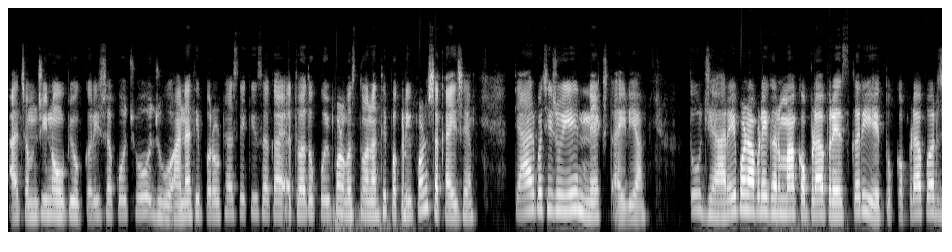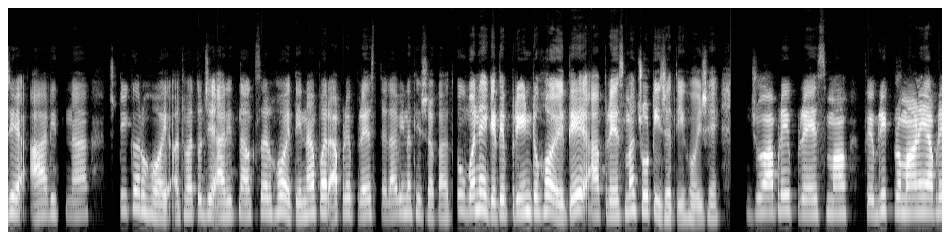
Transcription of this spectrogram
આ ચમચીનો ઉપયોગ કરી શકો છો. જુઓ આનાથી પરોઠા શેકી શકાય અથવા તો કોઈ પણ વસ્તુ આનાથી પકડી પણ શકાય છે. ત્યાર પછી જોઈએ નેક્સ્ટ આઈડિયા. તો જ્યારે પણ આપણે ઘરમાં કપડાં પ્રેસ કરીએ, તો કપડાં પર જે આ રીતના સ્ટીકર હોય અથવા તો જે આ રીતના અક્ષર હોય, તેના પર આપણે પ્રેસ ચલાવી નથી શકાતું. બને કે તે પ્રિન્ટ હોય, તે આ પ્રેસમાં ચોંટી જતી હોય છે. જો આપણે પ્રેસમાં ફેબ્રિક પ્રમાણે આપણે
